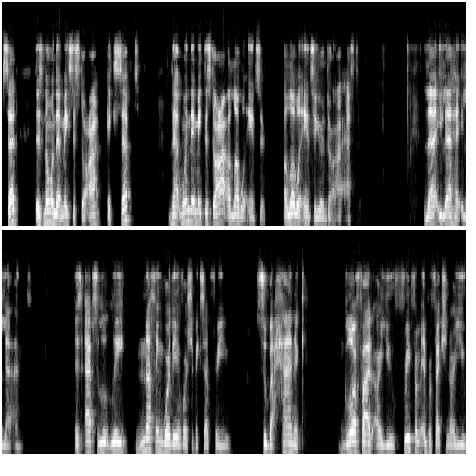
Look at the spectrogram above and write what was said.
said? There's no one that makes this dua except that when they make this dua, Allah will answer. Allah will answer your dua after. La ilaha illa ant. There's absolutely nothing worthy of worship except for you. Subhanak. Glorified are you. Free from imperfection are you.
